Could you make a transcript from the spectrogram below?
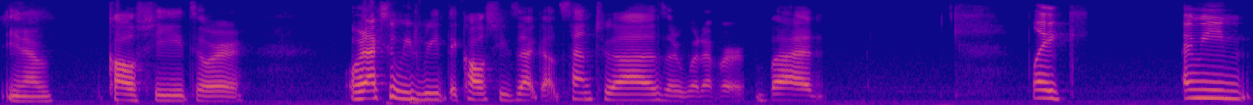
you know, call sheets or or actually read the call sheets that got sent to us or whatever. But like I mean,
